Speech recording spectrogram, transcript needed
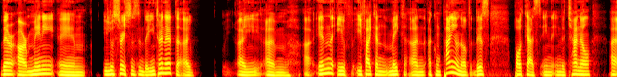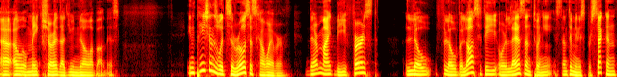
There are many um, illustrations in the internet. I, I, um, uh, and if if I can make an, a companion of this podcast in in the channel, I, I will make sure that you know about this. In patients with cirrhosis, however, there might be first low flow velocity or less than 20 centimeters per second.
